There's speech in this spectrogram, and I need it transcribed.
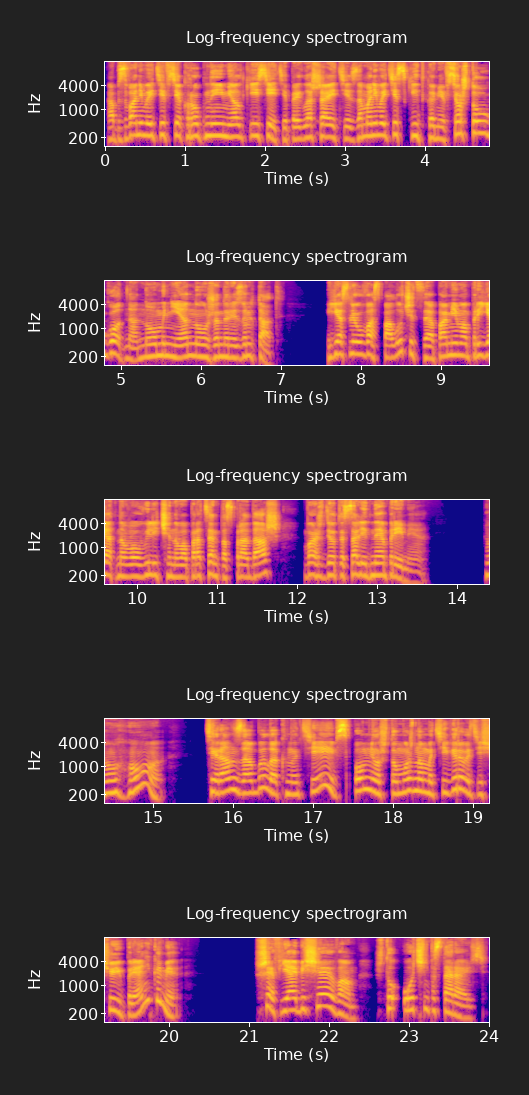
Обзванивайте все крупные и мелкие сети, приглашайте, заманивайте скидками, все что угодно, но мне нужен результат. Если у вас получится, помимо приятного увеличенного процента с продаж, вас ждет и солидная премия. Ого! Тиран забыл о кнуте и вспомнил, что можно мотивировать еще и пряниками? Шеф, я обещаю вам, что очень постараюсь.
